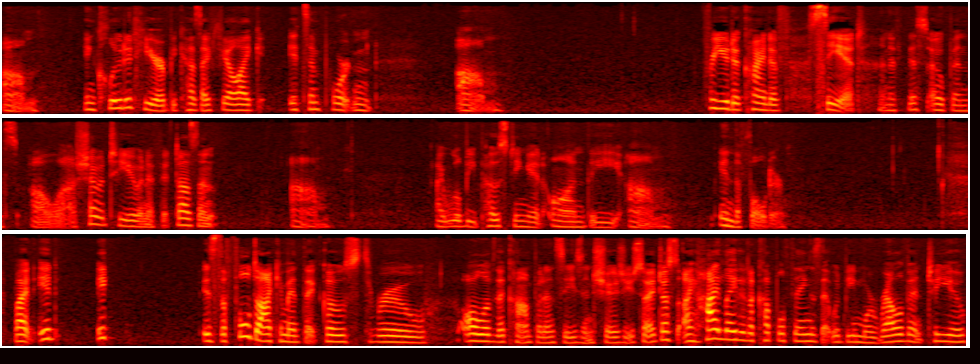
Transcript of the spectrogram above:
um, include it here because I feel like it's important um, for you to kind of see it. And if this opens, I'll uh, show it to you. And if it doesn't, um, I will be posting it on the um, in the folder. But it it is the full document that goes through all of the competencies and shows you. So I just I highlighted a couple things that would be more relevant to you.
